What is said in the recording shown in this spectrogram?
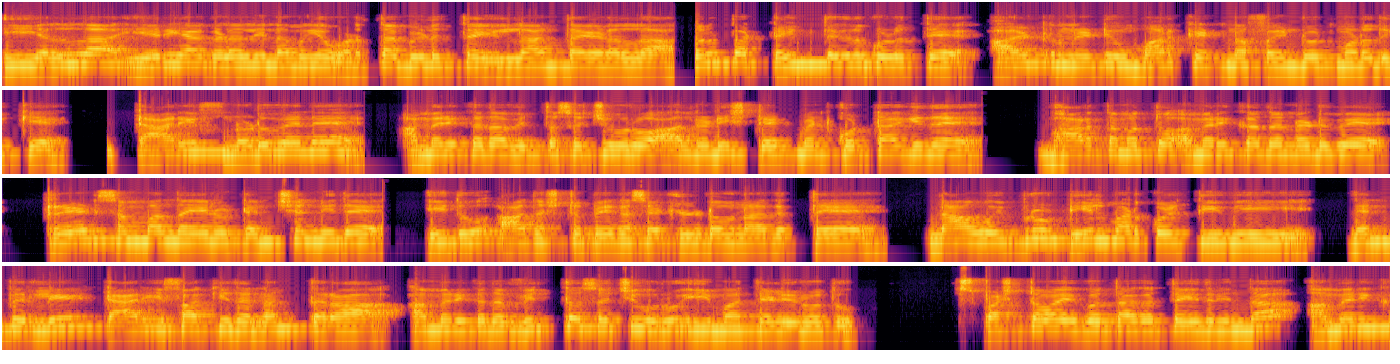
ಈ ಎಲ್ಲಾ ಏರಿಯಾಗಳಲ್ಲಿ ನಮಗೆ ಹೊಡೆತ ಬೀಳುತ್ತೆ ಇಲ್ಲ ಅಂತ ಹೇಳಲ್ಲ. ಸ್ವಲ್ಪ ಟೈಮ್ ತೆಗೆದುಕೊಳ್ಳುತ್ತೆ. ಆಲ್ಟರ್ನೇಟಿವ್ ಮಾರ್ಕೆಟ್ನ ಫೈಂಡ್ ಔಟ್ ಮಾಡೋದಕ್ಕೆ. ಟ್ಯಾರಿಫ್ ನಡುವೆನೆ ಅಮೆರಿಕದ ವಿತ್ತ ಸಚಿವರು ಆಲ್ರೆಡಿ ಸ್ಟೇಟ್ಮೆಂಟ್ ಕೊಟ್ಟಾಗಿದೆ. ಭಾರತ ಮತ್ತು ಅಮೆರಿಕದ ನಡುವೆ ಟ್ರೇಡ್ ಸಂಬಂಧ ಏನು ಟೆನ್ಷನ್ ಇದೆ? ಇದು ಆದಷ್ಟು ಬೇಗ ಸೆಟಲ್ ಡೌನ್ ಆಗುತ್ತೆ. ನಾವು ಇಬ್ರು ಡೀಲ್ ಮಾಡ್ಕೊಳ್ತೀವಿ. ನೆನ್ಪಿರ್ಲಿ ಟ್ಯಾರಿಫ್ ಹಾಕಿದ ನಂತರ ಅಮೆರಿಕದ ವಿತ್ತ ಸಚಿವರು ಈ ಮಾತು ಹೇಳಿರೋದು. ಸ್ಪಷ್ಟವಾಗಿ ಗೊತ್ತಾಗುತ್ತೆ, ಇದರಿಂದ ಅಮೆರಿಕ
